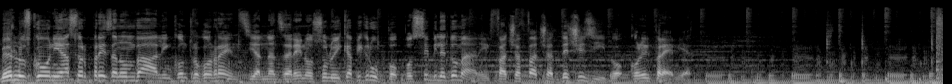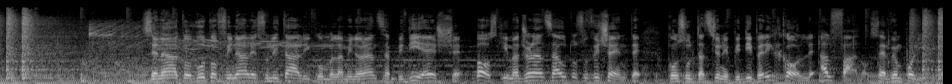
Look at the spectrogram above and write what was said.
Berlusconi a sorpresa non va all'incontro con Renzi, al Nazareno solo i capigruppo, possibile domani il faccia a faccia decisivo con il Premier. Senato, voto finale sull'Italicum, la minoranza PD esce, Boschi, maggioranza autosufficiente, consultazioni PD per il Colle, Alfano, serve un politico.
